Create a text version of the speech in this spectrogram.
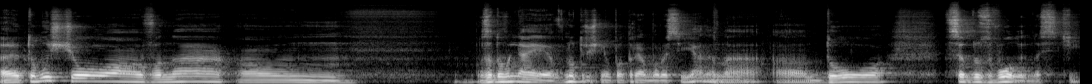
Е, Тому що вона ем, задовольняє внутрішню потребу росіянина е, до вседозволеності.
